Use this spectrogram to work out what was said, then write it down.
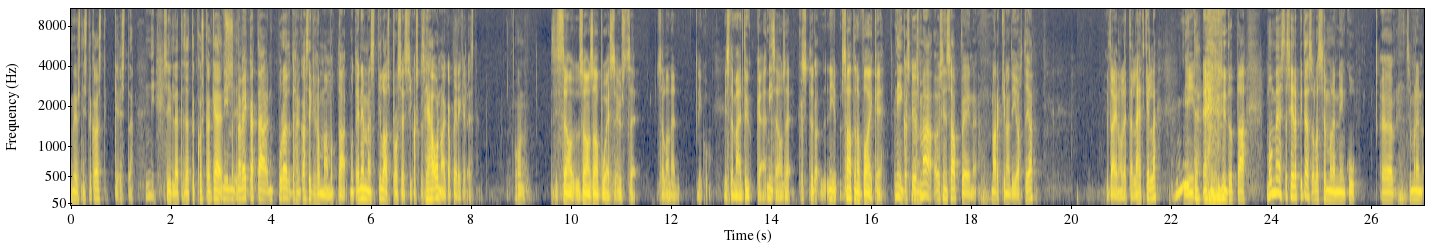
myös niistä kastikkeista Niin. sillä, että sä et ole koskaan käynyt Niin, mä, siellä. mä veikkaan, että tämä pureutuu tähän kastikehommaan, mutta, mutta enemmän se tilausprosessi, koska sehän on aika perkeleistä. On. Siis se on, se on Subwayssa just se sellainen, niin kuin, mistä mä en tykkää. Että Niin, se on se, koska- se niin, saatana vaikea. Niin, koska mm. jos mä olisin Subwayn markkinointijohtaja, jota en ole tällä hetkellä, Mitä? niin, niin tota, mun mielestä siellä pitäisi olla semmoinen niinku, ö, semmoinen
